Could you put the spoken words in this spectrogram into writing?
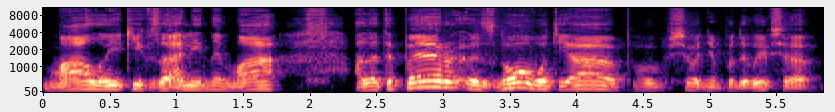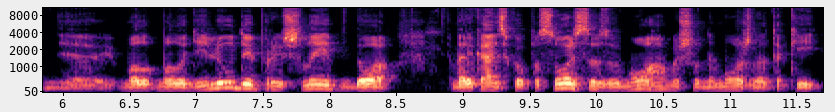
мало, яких взагалі нема. Але тепер е, знову, от я сьогодні подивився, е, молоді люди прийшли до американського посольства з вимогами, що не можна такий,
